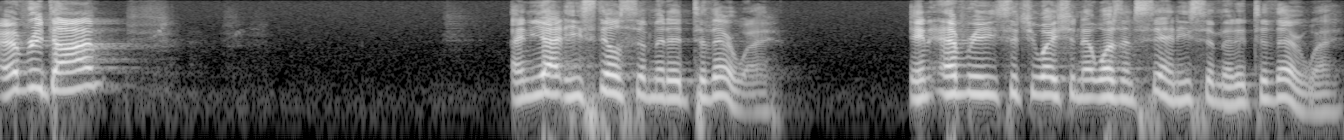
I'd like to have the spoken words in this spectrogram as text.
Every time? And yet he still submitted to their way. In every situation that wasn't sin, he submitted to their way.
